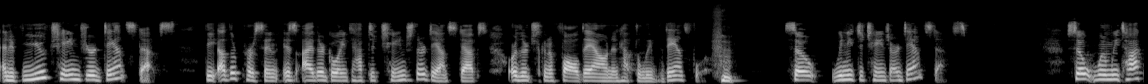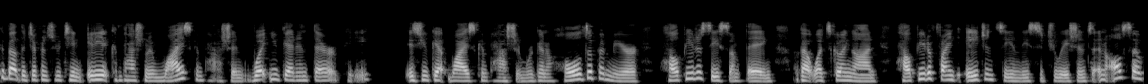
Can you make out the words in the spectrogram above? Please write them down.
And if you change your dance steps, the other person is either going to have to change their dance steps or they're just going to fall down and have to leave the dance floor. Hmm. so we need to change our dance steps. So when we talk about the difference between idiot compassion and wise compassion, what you get in therapy is you get wise compassion. We're going to hold up a mirror, help you to see something about what's going on, help you to find agency in these situations, and also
